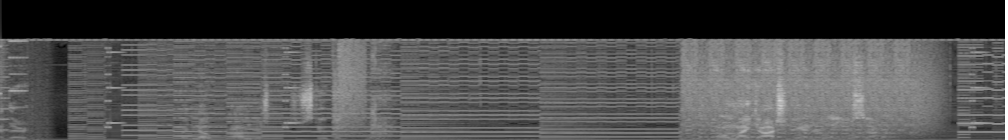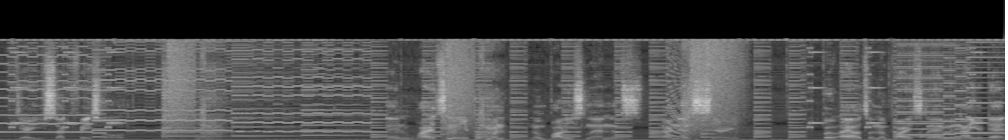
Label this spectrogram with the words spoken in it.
ether. But nope, I'm just stupid. Oh my gosh, Ganderly, you suck. Dare you suck, face hole. And why did of your Pokemon no body slam? That's not necessary. But I also know body slam, and now you're dead.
